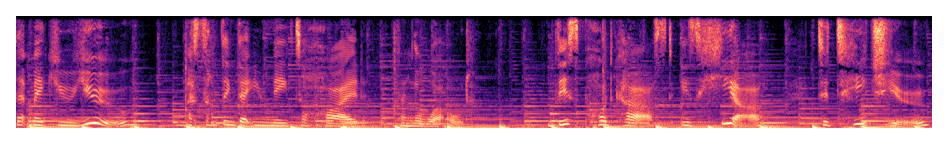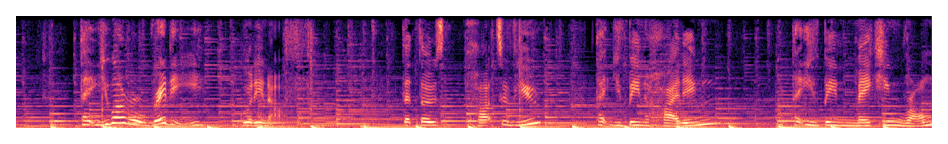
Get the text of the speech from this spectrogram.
that make you you are something that you need to hide from the world. This podcast is here to teach you that you are already good enough. That those parts of you that you've been hiding, that you've been making wrong,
